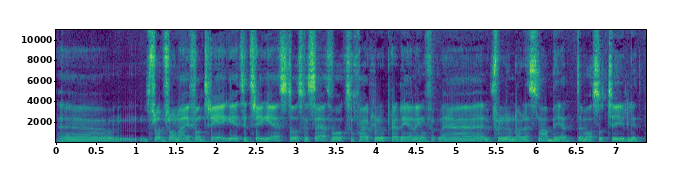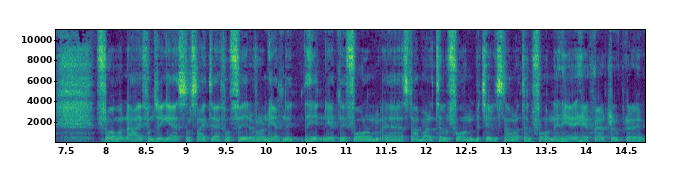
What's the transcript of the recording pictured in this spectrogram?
Ehm, från, från, iPhone 3G till 3GS då ska sägas var också en självklar uppgradering eh, för grund av dess snabbhet. Det var så tydligt. Från iPhone 3GS som sagt till iPhone 4 från en helt ny, helt, helt ny form, Eh, snabbare telefon, betydligt snabbare telefon. En helt, helt självklar uppgradering.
